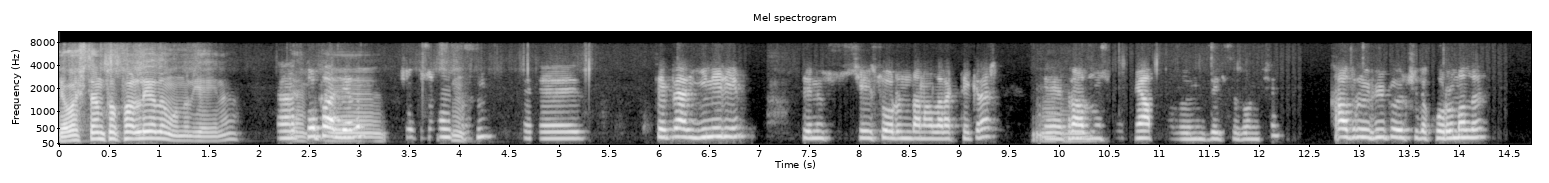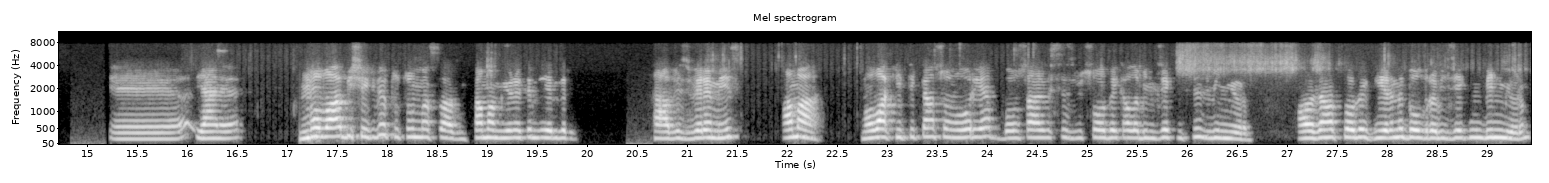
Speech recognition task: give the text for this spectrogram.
Yavaştan toparlayalım Onur yayını. Yani, yani toparlayalım. Ee, Çok uzun olmasın. Ee, tekrar yineleyeyim. Senin şey sorundan alarak tekrar. E, Trabzonspor ne yapmalı önümüzdeki sezon için? Kadroyu büyük ölçüde korumalı. E, yani Nova bir şekilde tutulması lazım. Tamam yönetim diyebiliriz. Taviz veremeyiz. Ama Novak gittikten sonra oraya bonservissiz bir sol bek alabilecek misiniz bilmiyorum. Alacağınız sol bek yerini doldurabilecek mi bilmiyorum.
